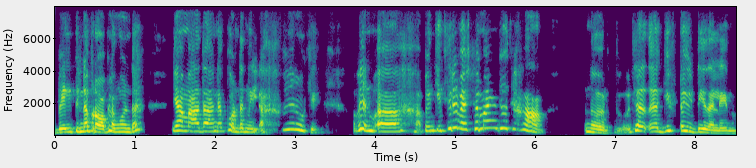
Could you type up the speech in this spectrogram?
വെയിറ്റിന്റെ പ്രോബ്ലം കൊണ്ട് ഞാൻ മാതാവിനെ കൊണ്ടുവന്നില്ല. ഞാൻ ഓക്കെ. അപ്പൊ ഞാൻ അപ്പൊ എനിക്ക് ഇച്ചിരി വിഷമായി ചോദിച്ചു ഹാ എന്ന് ഓർത്തു. ഗിഫ്റ്റ് കിട്ടിയതല്ലേ എന്ന്.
